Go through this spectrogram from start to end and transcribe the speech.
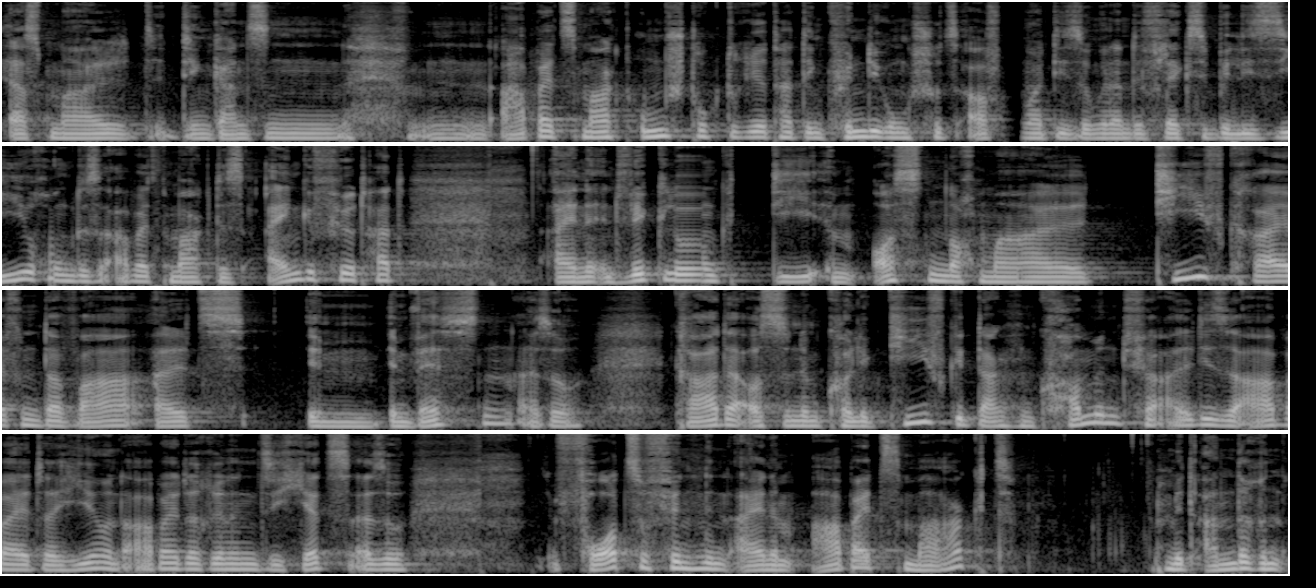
erstmal den ganzen ähm, Arbeitsmarkt umstrukturiert hat, den Kündigungsschutz aufgemacht, die sogenannte Flexibilisierung des Arbeitsmarktes eingeführt hat. Eine Entwicklung, die im Osten nochmal tiefgreifender war als im, im Westen, also gerade aus so einem Kollektivgedanken kommend für all diese Arbeiter hier und Arbeiterinnen, sich jetzt also vorzufinden in einem Arbeitsmarkt, mit anderen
